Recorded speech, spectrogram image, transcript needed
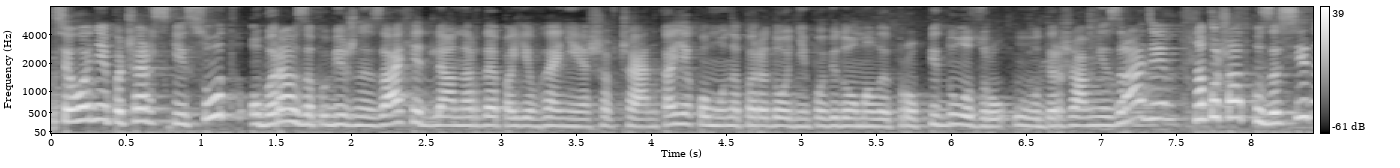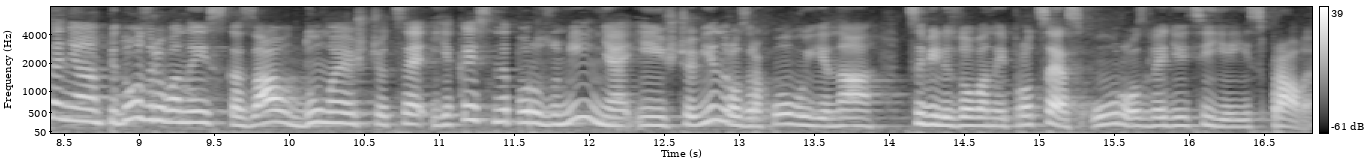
Сьогодні Печерський суд обирав запобіжний захід для нардепа Євгенія Шевченка, якому напередодні повідомили про підозру у державній зраді. На початку засідання підозрюваний сказав, думає, що це якесь непорозуміння і що він розраховує на цивілізований процес у розгляді цієї справи.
